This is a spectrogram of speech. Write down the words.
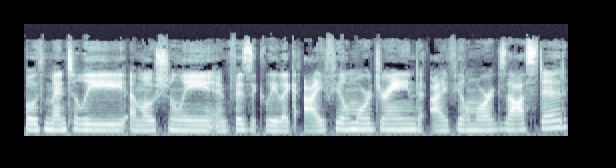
both mentally, emotionally, and physically. Like, I feel more drained. I feel more exhausted.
